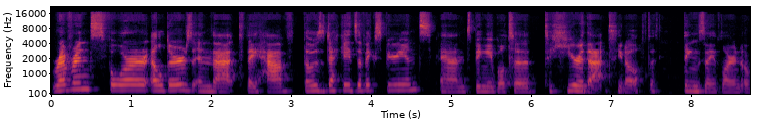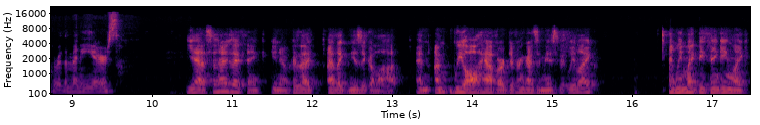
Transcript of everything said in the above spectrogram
reverence for elders in that they have those decades of experience and being able to to hear that, you know, the things they've learned over the many years. Yeah, sometimes I think, you know, because I, I like music a lot and I'm, we all have our different kinds of music that we like and we might be thinking like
